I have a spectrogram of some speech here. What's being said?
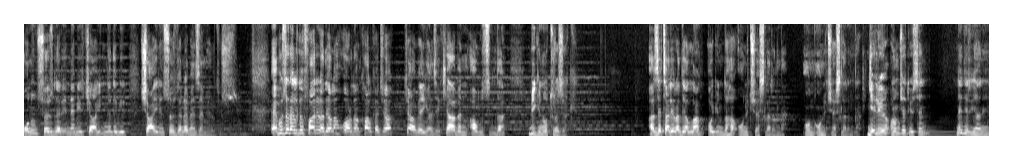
Onun sözleri ne bir kahin ne de bir şairin sözlerine benzemiyor diyor. Ebu Zer el-Gıffari radıyallahu anh oradan kalkacak, Kabe'ye gelecek. Kabe'nin avlusunda bir gün oturacak. Hazreti Ali radıyallahu anh o gün daha 13 yaşlarında. 10-13 yaşlarında. Geliyor, amca diyor sen nedir yani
